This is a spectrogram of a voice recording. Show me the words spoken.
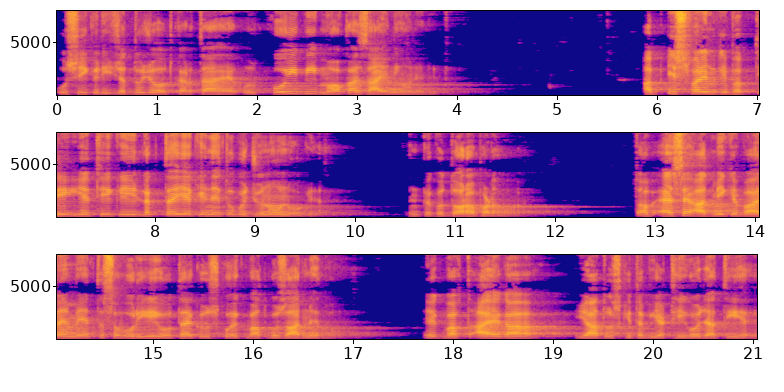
اسی کے لیے جد وجہد کرتا ہے کوئی بھی موقع ضائع نہیں ہونے دیتا۔ اب اس پر ان کی بھکتی یہ تھی کہ لگتا ہے یہ کہ انہیں تو کوئی جنون ہو گیا۔ ان پہ کوئی دورہ پڑا ہوا تو اب ایسے آدمی کے بارے میں تصور یہی ہوتا ہے کہ اس کو ایک وقت گزارنے دو۔ ایک وقت آئے گا، یا تو اس کی طبیعت ٹھیک ہو جاتی ہے،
